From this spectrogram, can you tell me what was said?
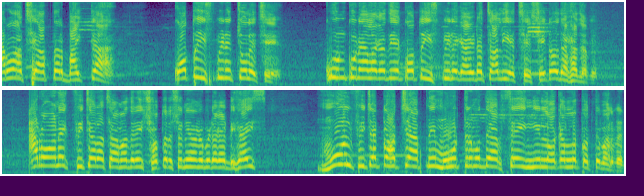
আরও আছে আপনার বাইকটা। কত স্পিডে চলেছে? কোন কোন এলাকা দিয়ে কত স্পিডে গাড়িটা চালিয়েছে সেটাও দেখা যাবে। আরও অনেক ফিচার আছে আমাদের এই সতেরোশো নিরানব্বই টাকার ডিভাইস মূল ফিচারটা হচ্ছে আপনি মুহূর্তের মধ্যে অ্যাপসে ইঞ্জিন লক আনলক করতে পারবেন।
